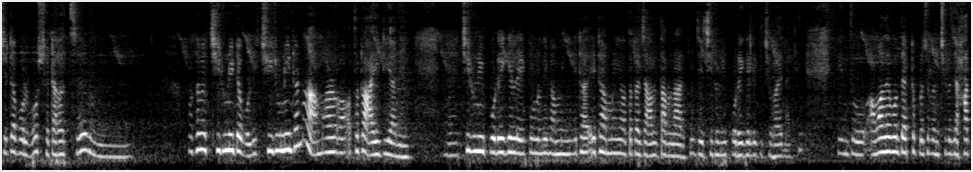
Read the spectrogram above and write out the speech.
যেটা বলব সেটা হচ্ছে প্রথমে চিরুনিটা বলি। চিরুনিটা না আমার অতটা আইডিয়া নেই। চিরুনি পড়ে গেলে কোনোদিন আমি এটা এটা আমি অতটা জানতাম না আর কি যে চিরুনি পড়ে গেলে কিছু হয় নাকি। কিন্তু আমাদের মধ্যে একটা প্রচলন ছিল যে হাত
